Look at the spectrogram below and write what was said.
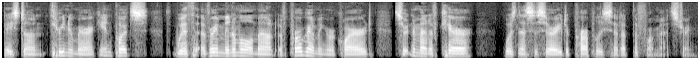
based on three numeric inputs with a very minimal amount of programming required. A certain amount of care was necessary to properly set up the format string.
